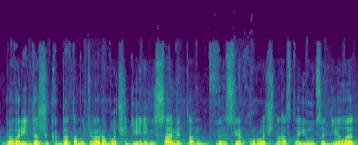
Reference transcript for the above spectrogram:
говорить даже, когда там у тебя рабочий день, они сами там сверхурочно остаются, делают,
